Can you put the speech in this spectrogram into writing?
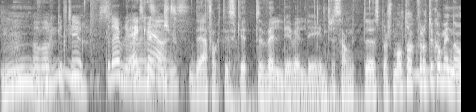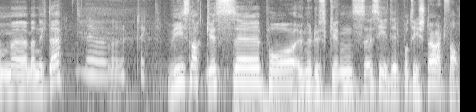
Mm. og vår kultur. Så det blir veldig kult. interessant. Det er faktisk et veldig veldig interessant eh, spørsmål. Takk for at du kom innom, eh, Benedikte. Det var bare kjekt. Vi snakkes eh, på Under duskens sider på tirsdag, i hvert fall.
